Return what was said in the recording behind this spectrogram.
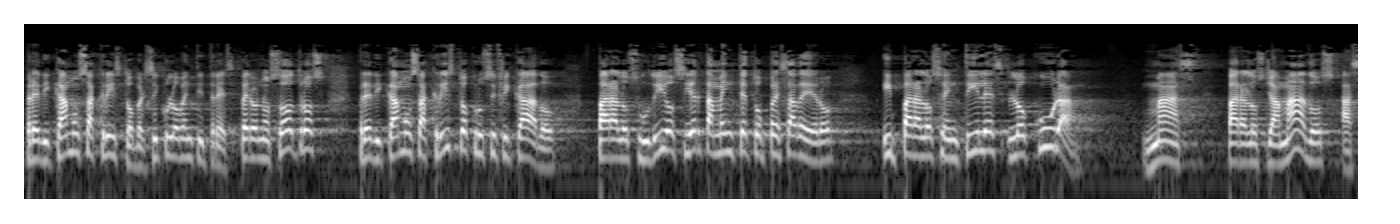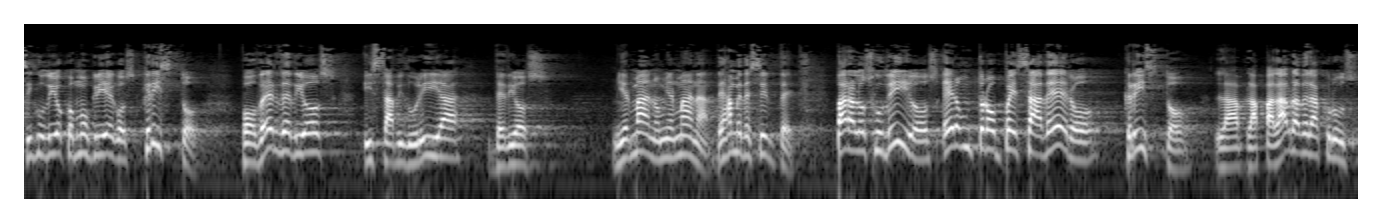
predicamos a Cristo, versículo 23, pero nosotros predicamos a Cristo crucificado, para los judíos ciertamente tropezadero y para los gentiles locura. Más para los llamados, así judíos como griegos, Cristo, poder de Dios y sabiduría de Dios. Mi hermano, mi hermana, déjame decirte, para los judíos era un tropezadero Cristo, la, palabra de la cruz.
